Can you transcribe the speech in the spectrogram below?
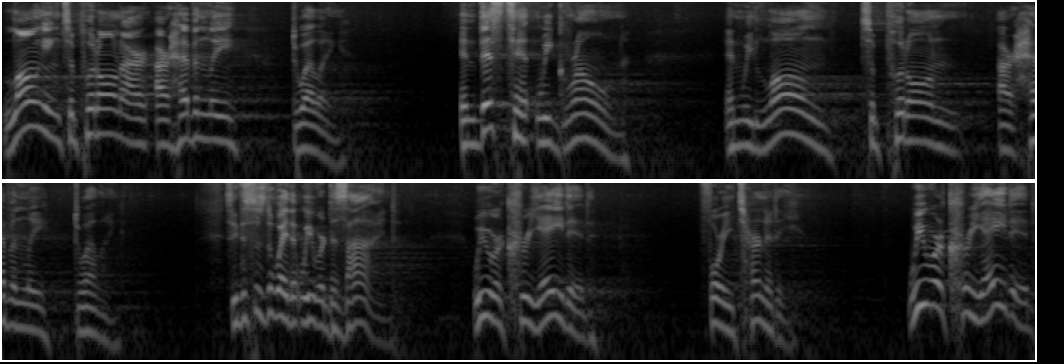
longing to put on our, our heavenly dwelling. In this tent we groan and we long to put on our heavenly dwelling. See, this is the way that we were designed. We were created for eternity. We were created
